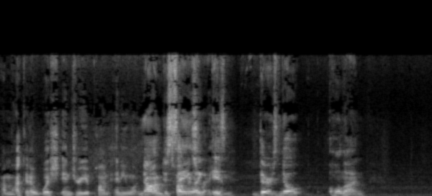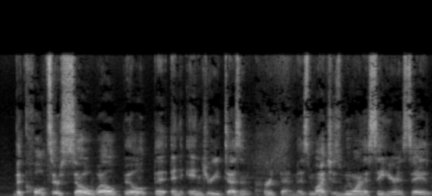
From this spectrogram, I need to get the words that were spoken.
I'm not gonna wish injury upon anyone. No, I'm just Thomas saying like is there's no hold on. The Colts are so well built that an injury doesn't hurt them. As much as we want to sit here and say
